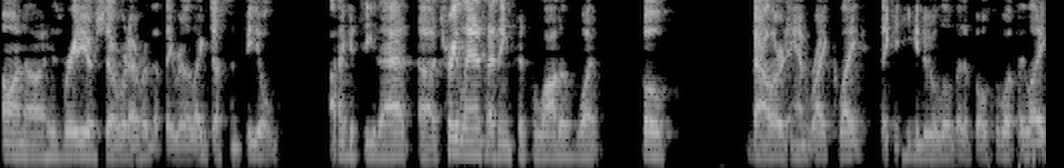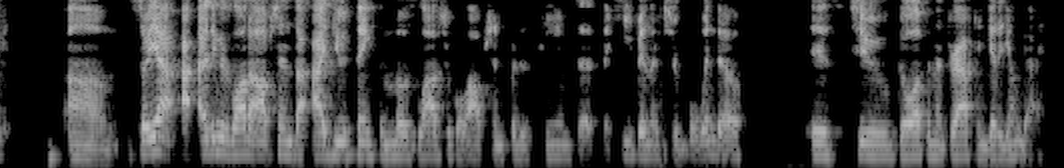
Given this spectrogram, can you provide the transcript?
on uh, his radio show or whatever that they really like Justin Fields. I could see that. Uh, Trey Lance I think fits a lot of what both Ballard and Reich like. They can he can do a little bit of both of what they like. Um, so yeah, I, I, think there's a lot of options. I, I, do think the most logical option for this team to to keep in their Super Bowl window is to go up in the draft and get a young guy.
